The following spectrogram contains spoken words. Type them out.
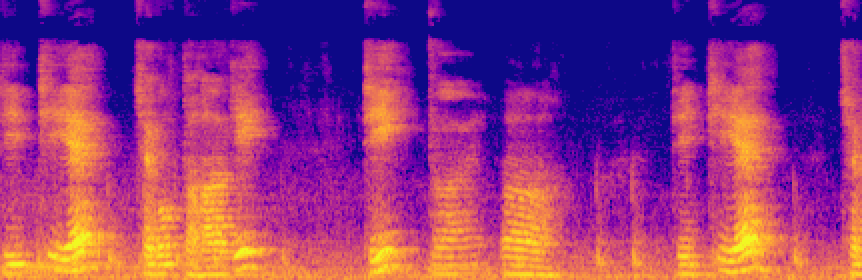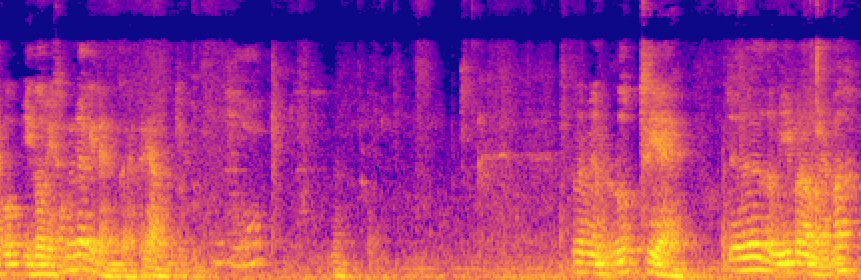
dt의 제곱 더하기 d 어 dt의 제곱 이놈이 속력이 되는 거야 그냥 이렇게 예. 그러면 루트에 조금 2분하면 얼마?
